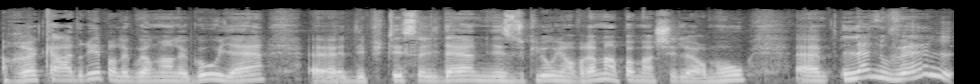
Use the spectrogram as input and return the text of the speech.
recadré par le gouvernement Legault hier. Euh, députés solidaires, ministre Duclos, ils ont vraiment pas mâché leurs mots. Euh, la nouvelle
